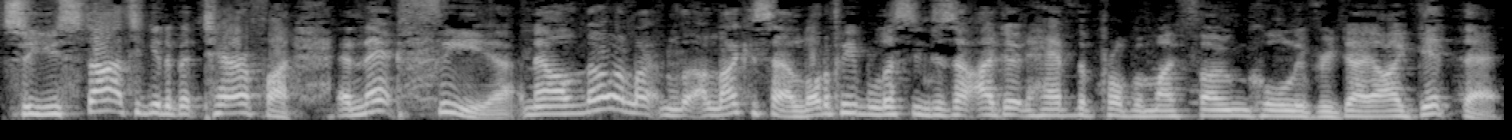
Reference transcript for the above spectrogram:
So you start to get a bit terrified. And that fear, now, no, like, like I say, a lot of people listening to say, I don't have the problem, I phone call every day. I get that.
